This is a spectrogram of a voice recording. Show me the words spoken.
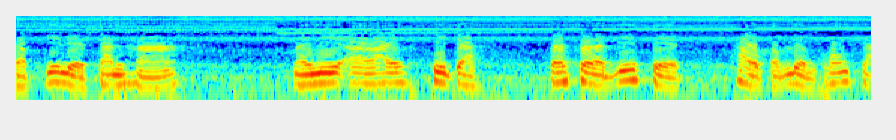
กับกิเลสตัณหา ไม่มีอะไรที่จะประเสริฐวิเศษเท่ากับเรื่องของใจ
